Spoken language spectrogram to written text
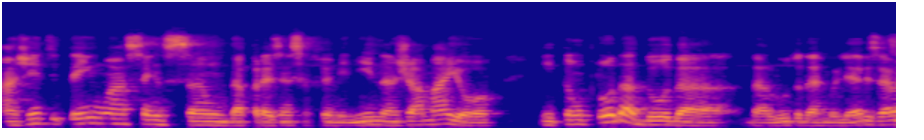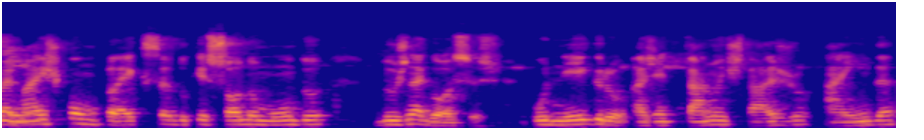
a gente tem uma ascensão da presença feminina já maior. Então, toda a dor da, da luta das mulheres ela é mais complexa do que só no mundo dos negócios. O negro, a gente está num estágio ainda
